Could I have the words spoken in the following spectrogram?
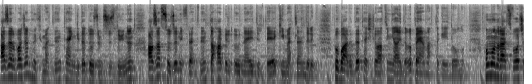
Azərbaycan hökumətinin tənqidə dözümsüzlüyünün, azad sözə nifrətinin daha bir örnəyidir deyə qiymətləndirib. Bu barədə təşkilatın yaydığı bəyanatda qeyd olunub. Human Rights Watch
